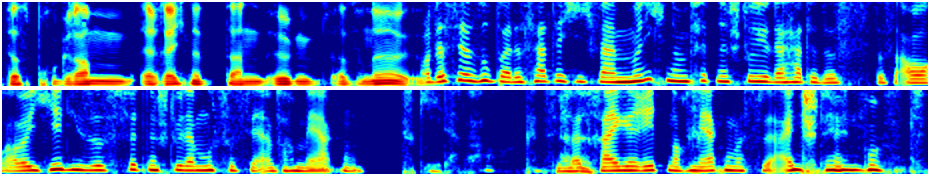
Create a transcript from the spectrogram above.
das Programm errechnet dann irgend, also ne, Oh, das ist ja super. Das hatte ich, ich war in München im Fitnessstudio, da hatte das das auch. Aber hier dieses Fitnessstudio, da musst du es dir einfach merken. Das geht aber auch. Kannst dir Ja, bei ne. drei Geräten noch merken, was du einstellen musst.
